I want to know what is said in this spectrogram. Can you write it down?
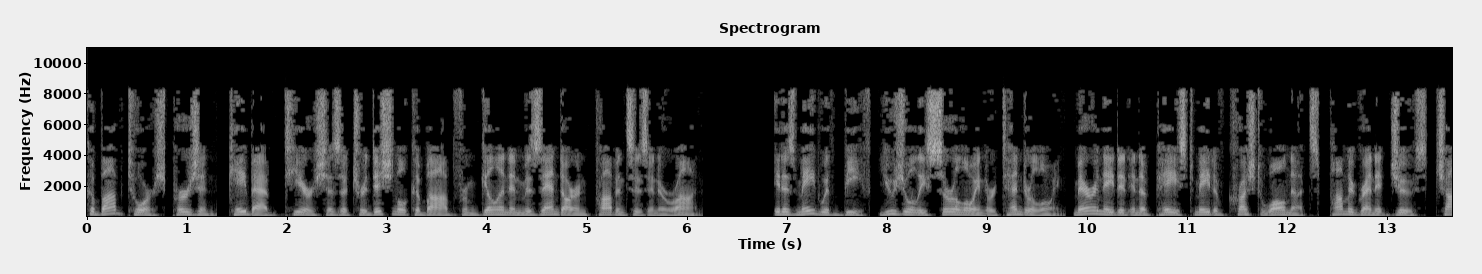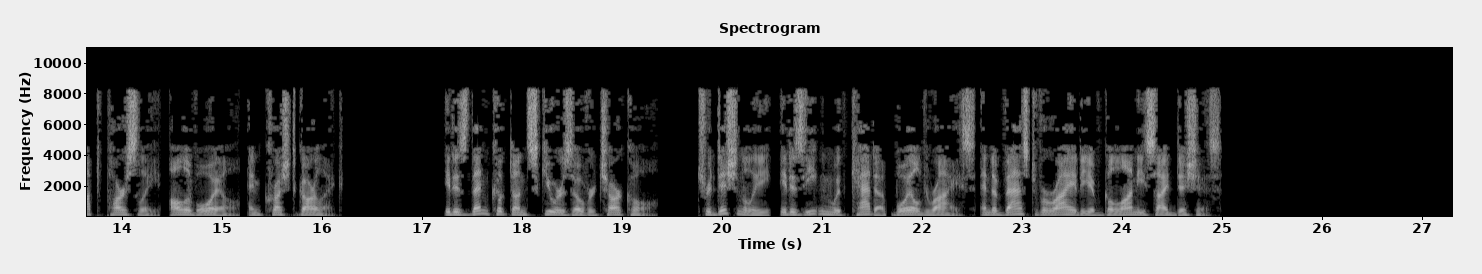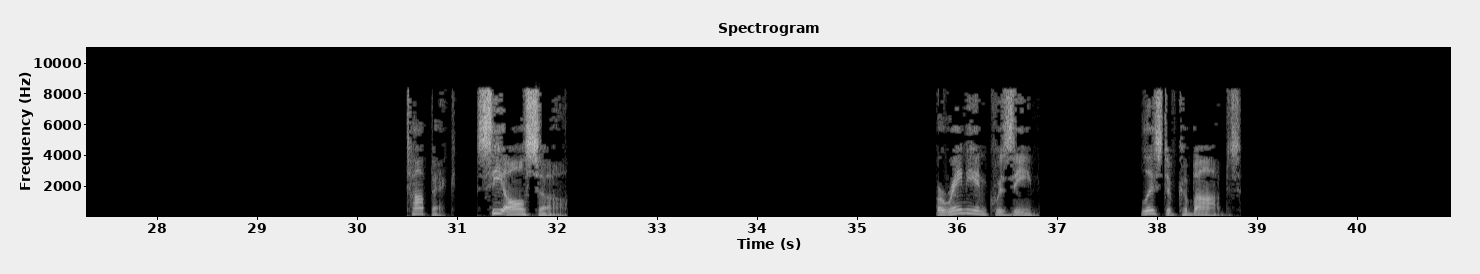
Kebab torsh Persian, kebab tirsh is a traditional kebab from Gilan and Mazandaran provinces in Iran. It is made with beef, usually sirloin or tenderloin, marinated in a paste made of crushed walnuts, pomegranate juice, chopped parsley, olive oil, and crushed garlic. It is then cooked on skewers over charcoal. Traditionally, it is eaten with kata boiled rice and a vast variety of Gilani side dishes. See also. Iranian cuisine. List of kebabs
